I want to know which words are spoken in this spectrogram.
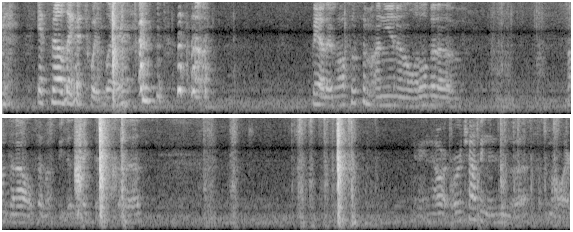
like. It smells like a Twizzler. But yeah, there's also some onion and a little bit of something else that must be distinctive to this. Alright, now we're, we're chopping these into uh, smaller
